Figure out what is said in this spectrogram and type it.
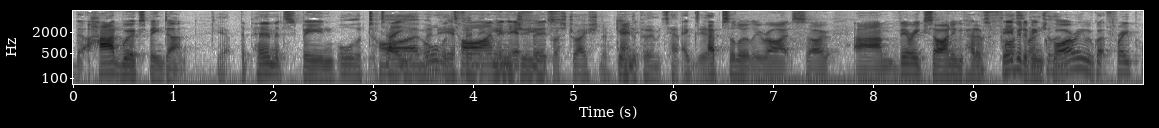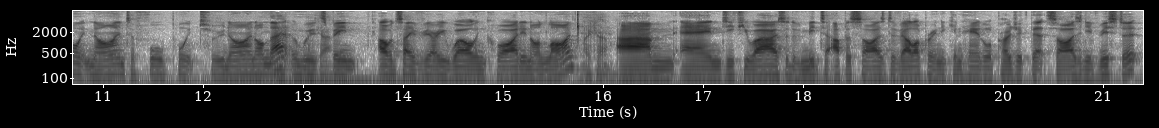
the hard work's been done. Yep. The permit's been All the time all the effort, time and energy and effort. frustration of getting the permits happened, ex- yeah. Absolutely right. So um, very exciting. We've had What's a fair bit of inquiry. We've got 3.9 to 4.29 on that, Yeah, and it's okay. been, I would say, very well inquired in online. Okay. Um, and if you are a sort of mid to upper size developer and you can handle a project that size and you've missed it,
